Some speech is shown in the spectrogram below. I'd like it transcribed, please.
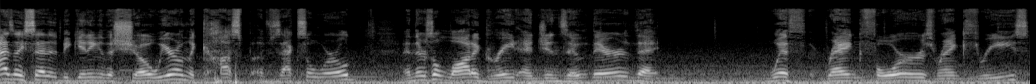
as I said at the beginning of the show, we are on the cusp of Zexal World, and there's a lot of great engines out there that, with rank fours, rank threes,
